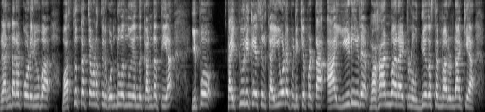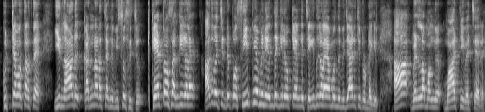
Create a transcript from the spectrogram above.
രണ്ടര കോടി രൂപ വസ്തുക്കച്ചവടത്തിൽ കൊണ്ടുവന്നു എന്ന് കണ്ടെത്തിയ ഇപ്പോൾ കൈക്കൂലി കേസിൽ കൈയോടെ പിടിക്കപ്പെട്ട ആ ഇ ഡിയുടെ മഹാന്മാരായിട്ടുള്ള ഉദ്യോഗസ്ഥന്മാരുണ്ടാക്കിയ കുറ്റപത്രത്തെ ഈ നാട് കണ്ണടച്ചങ്ങ് വിശ്വസിച്ചു. കേട്ടോ സംഘികളെ? അത് വെച്ചിട്ട് ഇപ്പോൾ സി പി എമ്മിന് എന്തെങ്കിലുമൊക്കെ അങ്ങ് ചെയ്തു കളയാമെന്ന് വിചാരിച്ചിട്ടുണ്ടെങ്കിൽ ആ വെള്ളം അങ്ങ് മാറ്റി വെച്ചേരെ.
